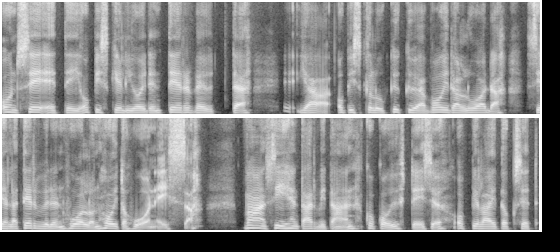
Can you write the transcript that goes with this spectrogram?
on se, ettei opiskelijoiden terveyttä ja opiskelukykyä voida luoda siellä terveydenhuollon hoitohuoneissa – vaan siihen tarvitaan koko yhteisö, oppilaitokset,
